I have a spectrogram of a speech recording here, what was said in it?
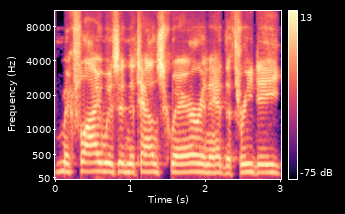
McFly was in the town square and they had the 3D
